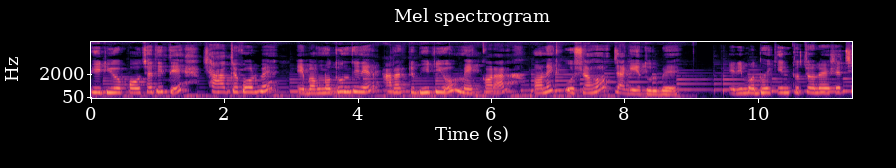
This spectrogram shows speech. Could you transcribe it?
ভিডিও পৌঁছে দিতে সাহায্য করবে এবং নতুন দিনের আর একটি ভিডিও মেক করার অনেক উৎসাহ জাগিয়ে তুলবে। এরই মধ্যেই কিন্তু চলে এসেছি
